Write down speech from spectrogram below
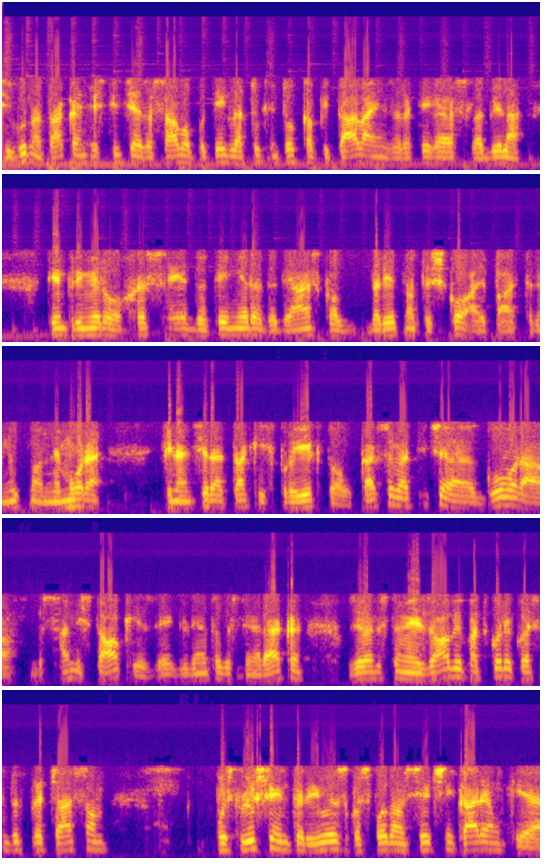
sigurno taka investicija za sabo potegla tukaj in to kapitala in zaradi tega je slabila v tem primeru HSE do te mere, da dejansko verjetno težko ali pa trenutno ne more financirati takih projektov. Kar se pa tiče govora v sami stavki, zdaj glede na to, da ste mi rekli, oziroma da ste me izobili, pa tako rekel, jaz sem tudi pred časom poslušal intervju z gospodom Sečnikarjem, ki je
